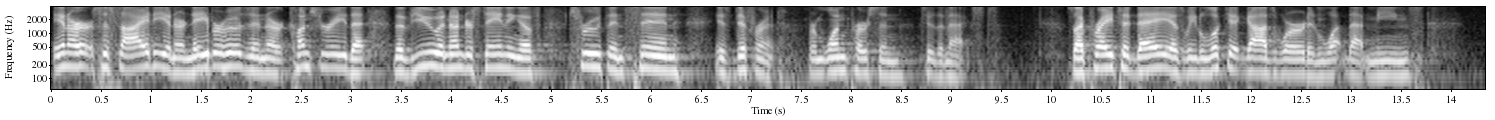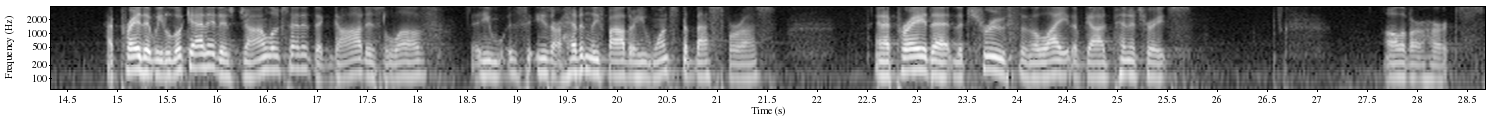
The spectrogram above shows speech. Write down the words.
in our society, in our neighborhoods, in our country, that the view and understanding of truth and sin is different from one person to the next. So I pray today as we look at God's word and what that means I pray that we look at it as John looks at it, that God is love, that he, He's our Heavenly Father. He wants the best for us. And I pray that the truth and the light of God penetrates all of our hearts.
